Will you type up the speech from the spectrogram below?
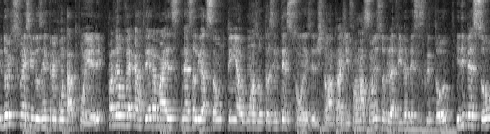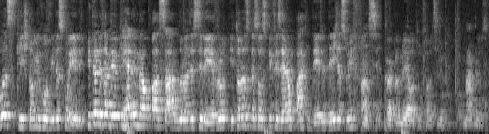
e dois desconhecidos entram em contato com ele para devolver a carteira, mas nessa ligação tem algumas outras intenções. Eles estão atrás de informações sobre a vida desse escritor e de pessoas que estão envolvidas com ele. Então ele vai meio que relembrar o passado durante esse livro e todas as pessoas que fizeram parte dele desde a sua infância. Agora que eu lembrei, é ótimo falar desse livro. Maravilhoso.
